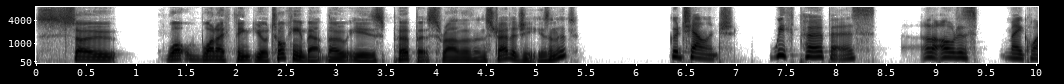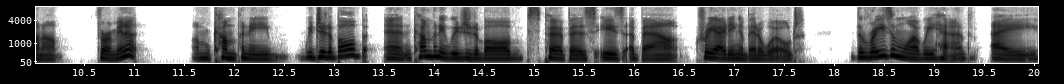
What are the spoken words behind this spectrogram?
So what what I think you're talking about though is purpose rather than strategy, isn't it? Good challenge with purpose, I'll just make one up for a minute. I'm Company Widgetabob, and Company Widgetabob's purpose is about creating a better world. The reason why we have a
